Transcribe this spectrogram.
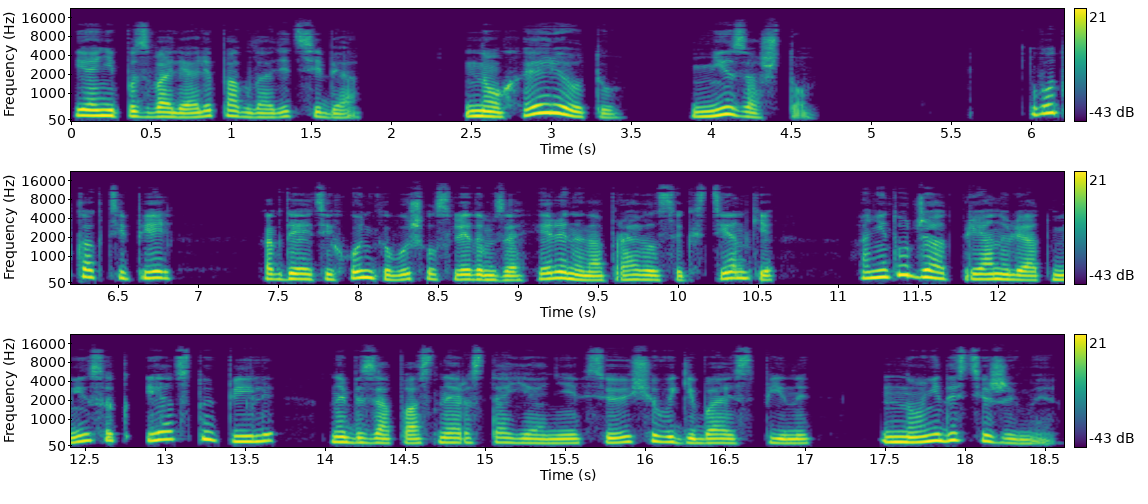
и они позволяли погладить себя. Но Хэриоту ни за что. Вот как теперь, когда я тихонько вышел следом за Хелен и направился к стенке, они тут же отпрянули от мисок и отступили, на безопасное расстояние, все еще выгибая спины, но недостижимые.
